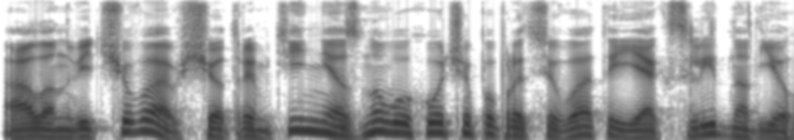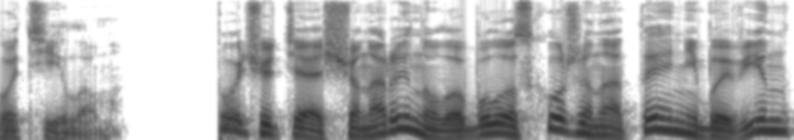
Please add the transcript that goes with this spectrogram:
Алан відчував, що тремтіння знову хоче попрацювати як слід над його тілом. Почуття, що наринуло, було схоже на те, ніби він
